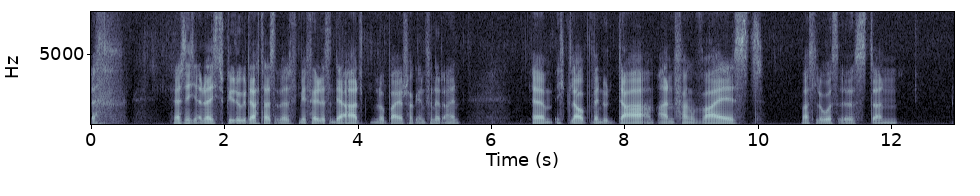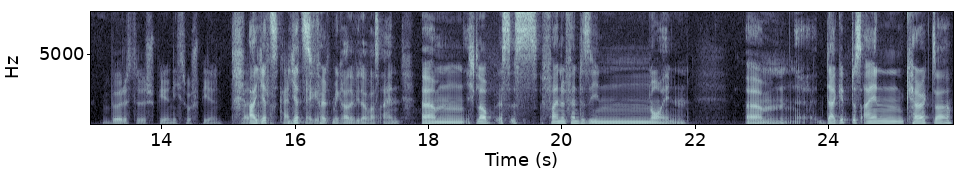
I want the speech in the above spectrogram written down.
Äh, ich weiß nicht, an welches Spiel du gedacht hast, aber mir fällt es in der Art nur Bioshock Infinite ein. Ähm, ich glaube, wenn du da am Anfang weißt, was los ist, dann würdest du das Spiel nicht so spielen. Ah, jetzt, jetzt fällt mir gerade wieder was ein. Ähm, ich glaube, es ist Final Fantasy IX. Ähm, da gibt es einen Charakter.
